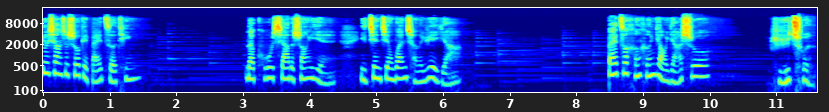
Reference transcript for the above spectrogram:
又像是说给白泽听。那哭瞎的双眼已渐渐弯成了月牙。白泽狠狠咬牙说：“愚蠢。”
